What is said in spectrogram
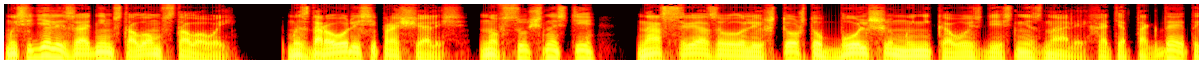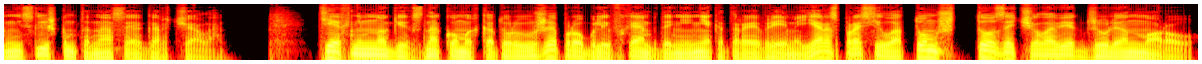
Мы сидели за одним столом в столовой. Мы здоровались и прощались, но в сущности нас связывало лишь то, что больше мы никого здесь не знали, хотя тогда это не слишком-то нас и огорчало. Тех немногих знакомых, которые уже пробыли в Хэмпдоне некоторое время, я расспросил о том, что за человек Джулиан Морроу.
